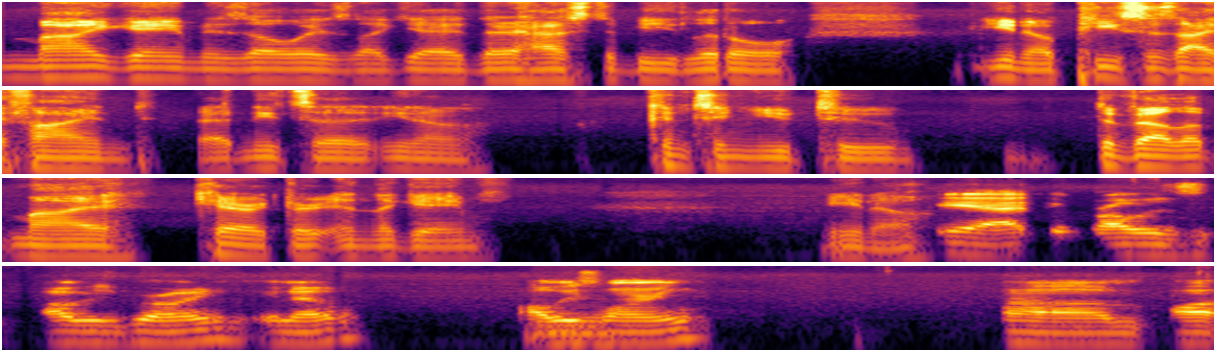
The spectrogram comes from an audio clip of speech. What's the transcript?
my game is always like, yeah, there has to be little, you know, pieces I find that need to, you know, continue to develop my character in the game. You know, yeah, I think we're always always growing, you know, always Mhm. learning. Um, uh,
